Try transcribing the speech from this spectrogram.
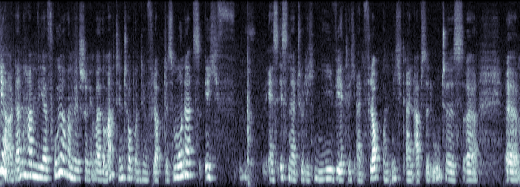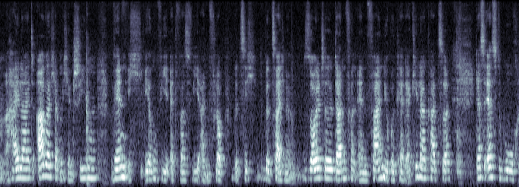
Ja, dann haben wir, früher haben wir es schon immer gemacht, den Top und den Flop des Monats. Ich es ist natürlich nie wirklich ein Flop und nicht ein absolutes äh, ähm, Highlight, aber ich habe mich entschieden, wenn ich irgendwie etwas wie einen Flop bezeichnen sollte, dann von Anne Fine, die Rückkehr der Killerkatze. Das erste Buch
